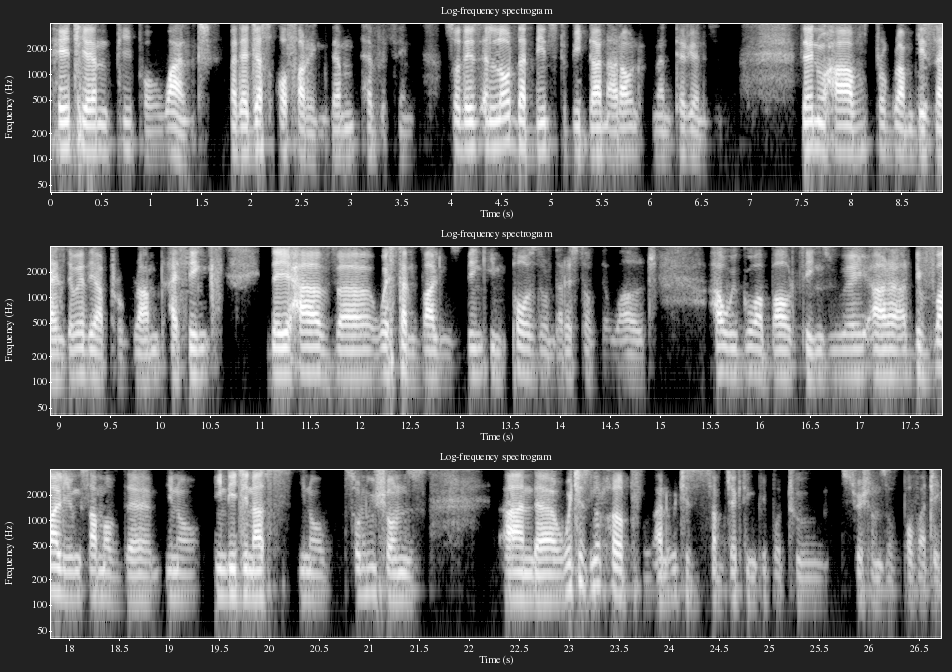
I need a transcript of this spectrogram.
Haitian people want, but they're just offering them everything. So there's a lot that needs to be done around humanitarianism. Then we have program designs, the way they are programmed. I think they have uh, Western values being imposed on the rest of the world. How we go about things, we are devaluing some of the, you know, indigenous, you know, solutions, and uh, which is not helpful and which is subjecting people to situations of poverty.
